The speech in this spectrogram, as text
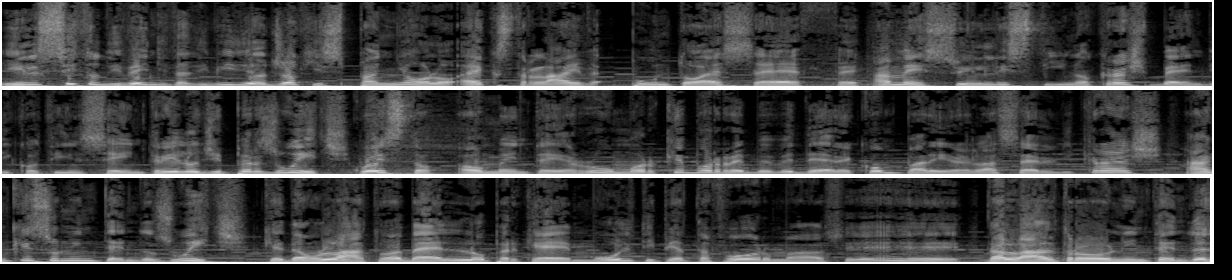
Il sito di vendita di videogiochi spagnolo extralive.sf ha messo in listino Crash Bandicoot Insane Trilogy per Switch. Questo aumenta il rumor che vorrebbe vedere comparire la serie di Crash anche su Nintendo Switch, che da un lato è bello perché è multipiattaforma, sì, dall'altro Nintendo è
